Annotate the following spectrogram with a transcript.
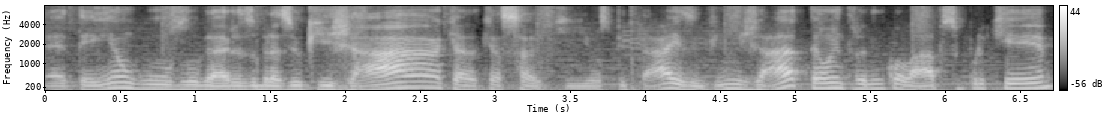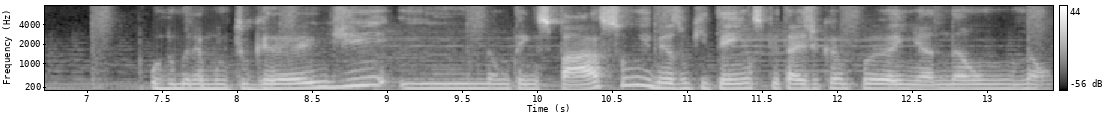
É, tem alguns lugares do Brasil que já, que, que, que hospitais, enfim, já estão entrando em colapso porque o número é muito grande e não tem espaço, e mesmo que tenha hospitais de campanha, não, não,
